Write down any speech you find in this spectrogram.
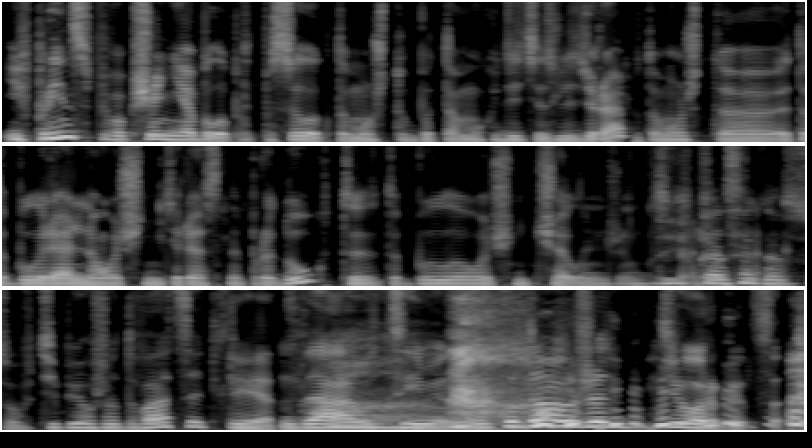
и, в принципе, вообще не было предпосылок к тому, чтобы там уходить из лидера, потому что это был реально очень интересный продукт, это было очень челленджинг. Да и в конце так. концов, тебе уже 20 лет. Да, вот именно. Ну куда уже дергаться?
